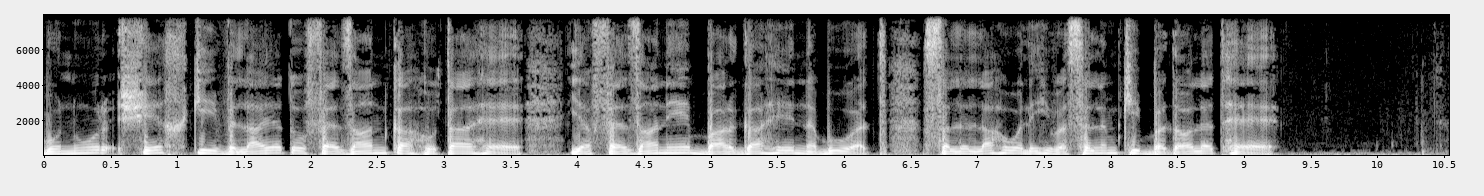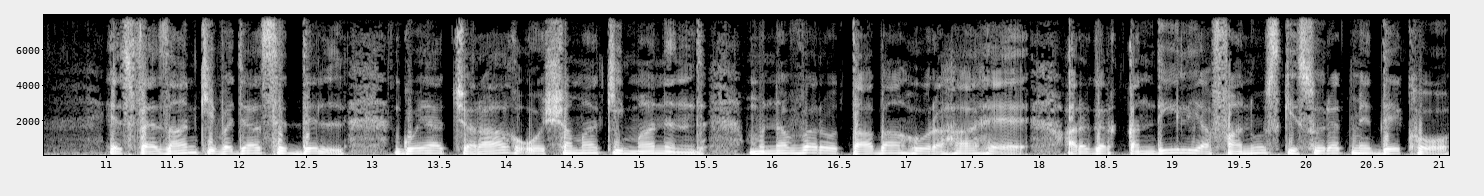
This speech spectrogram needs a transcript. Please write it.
وہ نور شیخ کی ولایت و فیضان کا ہوتا ہے یا فیضان بارگاہ نبوت صلی اللہ علیہ وسلم کی بدولت ہے۔ اس فیضان کی وجہ سے دل گویا چراغ و شمع کی مانند منور و تابہ ہو رہا ہے اور اگر قندیل یا فانوس کی صورت میں دیکھو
